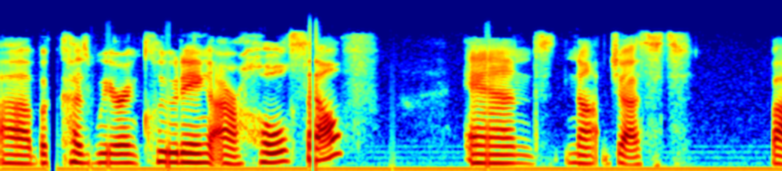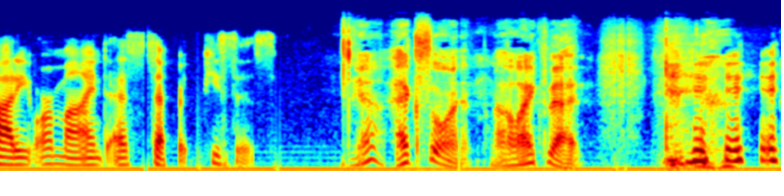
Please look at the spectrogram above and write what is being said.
uh, because we are including our whole self and not just body or mind as separate pieces. Yeah, excellent. I like that.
